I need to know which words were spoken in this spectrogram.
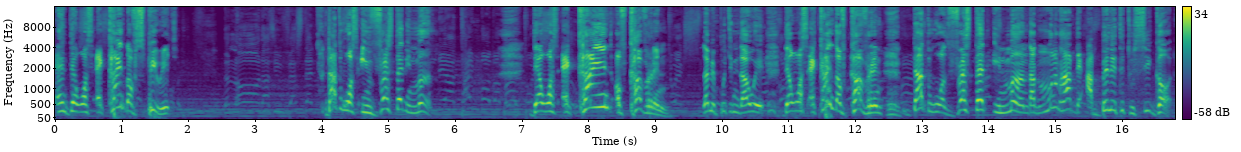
and there was a kind of spirit that was invested in man. There was a kind of covering. Let me put it in that way. There was a kind of covering that was vested in man that man had the ability to see God.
